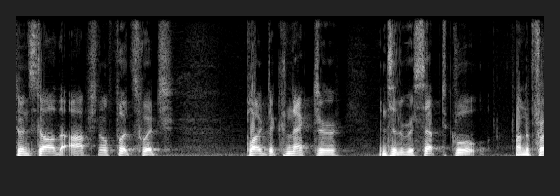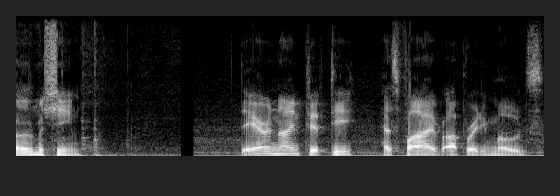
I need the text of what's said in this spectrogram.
To install the optional foot switch, plug the connector into the receptacle on the front of the machine. The Aaron 950 has five operating modes.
